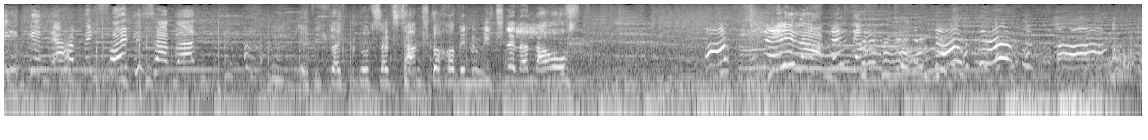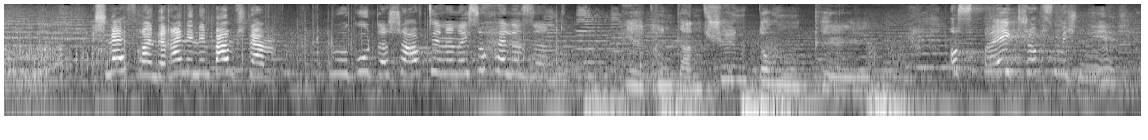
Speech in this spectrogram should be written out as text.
Igitt, er hat mich vollgesabbert! Hätte ich gleich benutzt als Zahnstocher, wenn du nicht schneller laufst. Schnell, drin ganz schön dunkel. Oh, Spike, schubst mich nicht.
